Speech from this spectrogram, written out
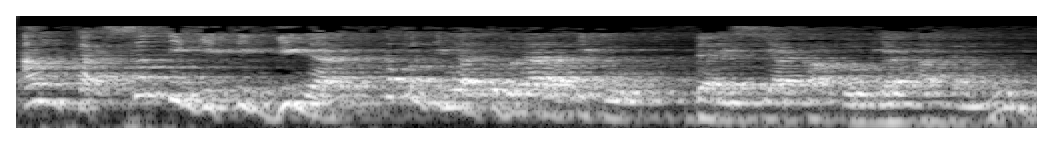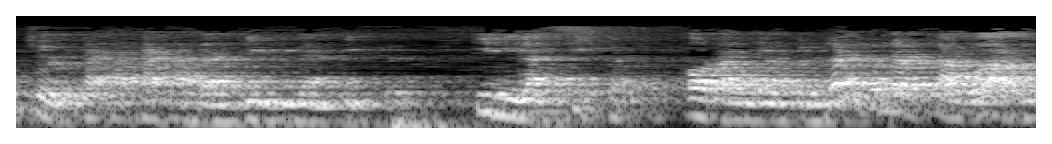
angkat setinggi-tingginya kepentingan kebenaran itu dari siapapun yang akan muncul kata-kata dan bimbingan itu. Inilah sikap orang yang benar-benar tawadu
